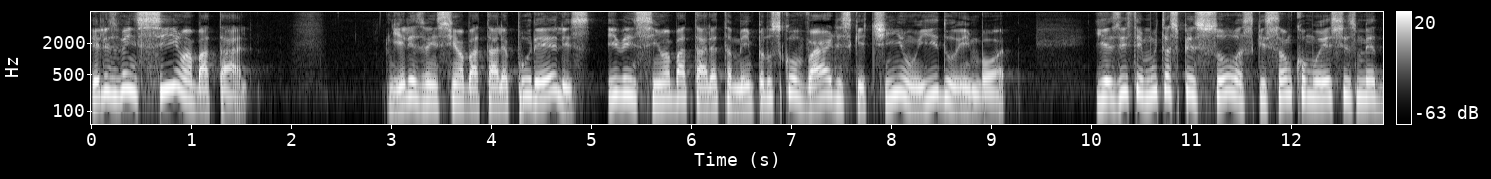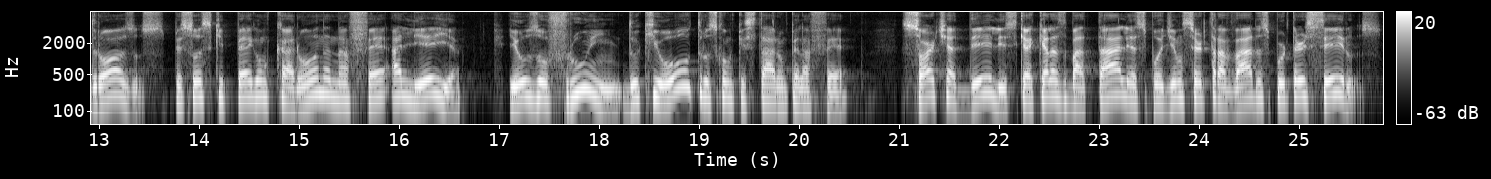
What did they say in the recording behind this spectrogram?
eles venciam a batalha. E eles venciam a batalha por eles e venciam a batalha também pelos covardes que tinham ido embora. E existem muitas pessoas que são como esses medrosos, pessoas que pegam carona na fé alheia e usufruem do que outros conquistaram pela fé. Sorte a deles que aquelas batalhas podiam ser travadas por terceiros.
